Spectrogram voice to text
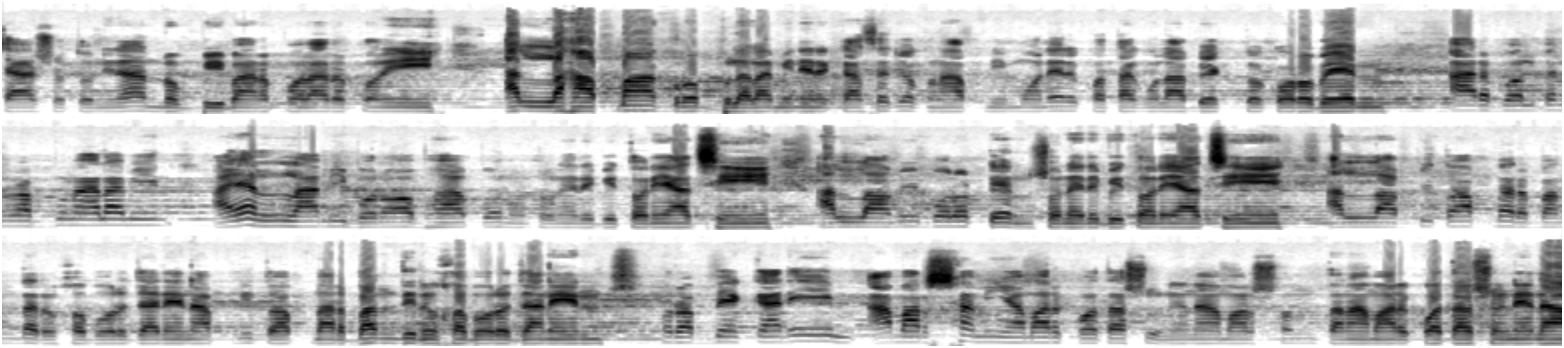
499 বার পড়ার পরে আল্লাহ পাক রব্বুল আলামিনের কাছে যখন আপনি মনের কথাগুলা ব্যক্ত করবেন আর বলবেন, রব্বুল আলামিন, আয় আল্লাহ, আমি বড় অভাব অনটনের ভিতরে আছি। আল্লাহ, আমি বড় টেনশনের ভিতরে আছি। আল্লাহ, আপনি তো আপনার বান্দার খবর জানেন, আপনি তো আপনার বান্দির খবর জানেন। রব্বে কারিম, আমার স্বামী আমার কথা শুনে না, আমার সন্তান আমার কথা শুনে না,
